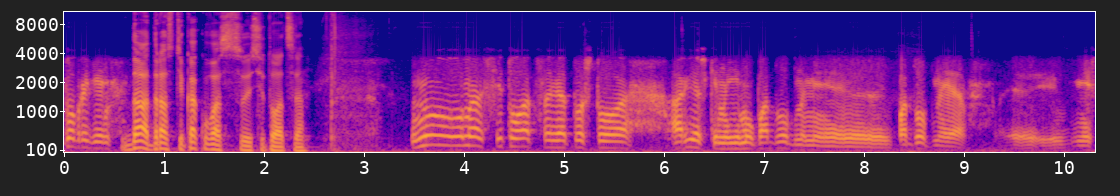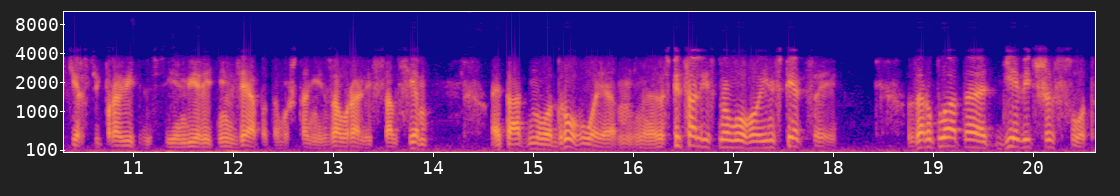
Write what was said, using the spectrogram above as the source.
Добрый день. Да, здравствуйте. Как у вас ситуация? Ну, у нас ситуация то, что Орешкин и ему подобными, подобные э, в Министерстве правительства им верить нельзя, потому что они заврались совсем. Это одно. Другое. Специалист налоговой инспекции. Зарплата 9600.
